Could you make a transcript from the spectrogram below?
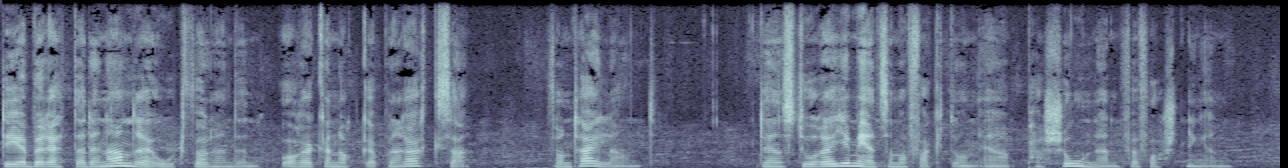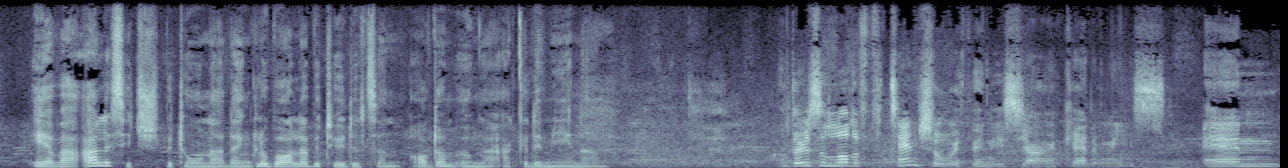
Det berättar den andra ordföranden, Orakanokka Penraksa, från Thailand. Den stora gemensamma faktorn är passionen för forskningen. Eva Alesic betonar den globala betydelsen av de unga akademierna. There's a lot of potential within these young academies and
